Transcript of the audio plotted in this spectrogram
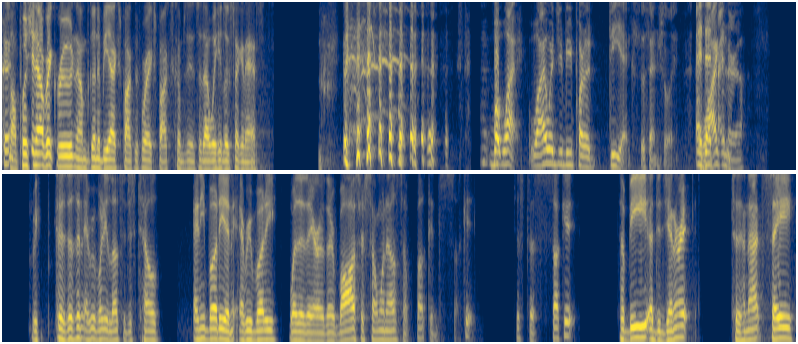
Okay. So I'm pushing out Rick Rude, and I'm going to be X Pac before X Pac comes in, so that way he looks like an ass. but why? Why would you be part of DX essentially at Why? that time era? Because doesn't everybody love to just tell anybody and everybody, whether they are their boss or someone else, to fucking suck it, just to suck it, to be a degenerate, to not say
